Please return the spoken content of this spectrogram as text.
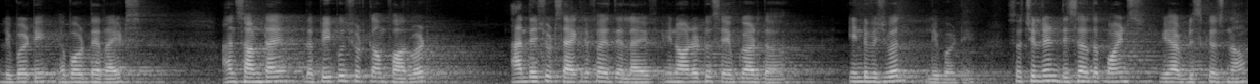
liberty about their rights. And sometime the people should come forward and they should sacrifice their life in order to safeguard the individual liberty. So children these are the points we have discussed now.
